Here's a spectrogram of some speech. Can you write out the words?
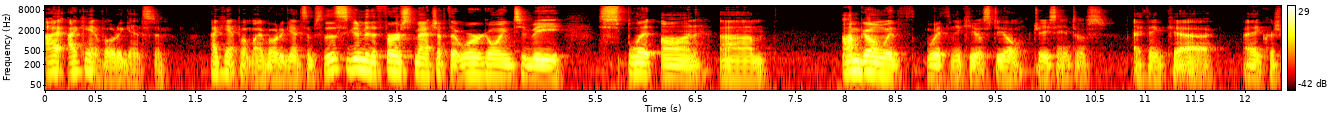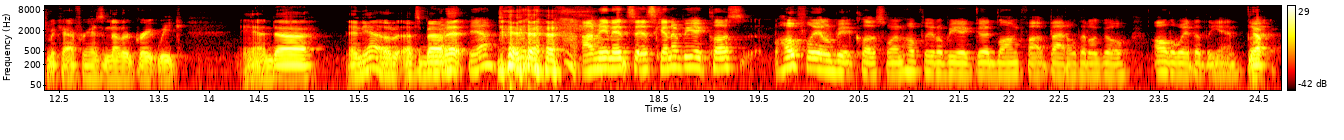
I, I can't vote against him. I can't put my vote against him. So this is going to be the first matchup that we're going to be split on. Um, I'm going with with Nikhil Steele, Jay Santos. I think uh, I think Christian McCaffrey has another great week, and uh, and yeah, that's about it. Yeah. I mean, it's it's gonna be a close. Hopefully, it'll be a close one. Hopefully, it'll be a good, long fought battle that'll go all the way to the end. Yep.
